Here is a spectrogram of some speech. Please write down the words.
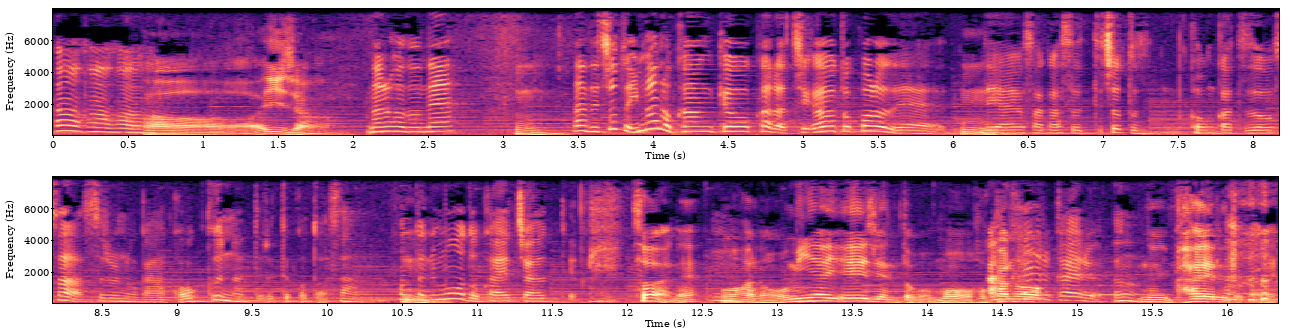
あ、はあはあはあ。あいいじゃん。あ、なるほどね。うん。なんでちょっと今の環境から違うところでうん。出会いを探すってちょっと婚活をさするのがこう億劫になってるってことはさ本当にモード変えちゃうってそうやね、うん。もうあのお見合いエージェントももう他あの帰る帰る。うん、ね、帰るとかね。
